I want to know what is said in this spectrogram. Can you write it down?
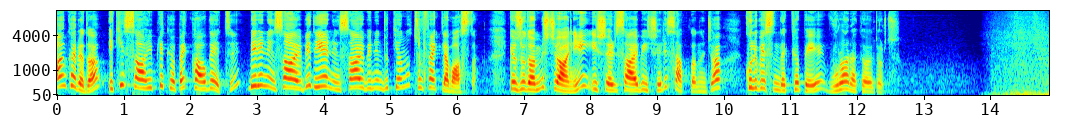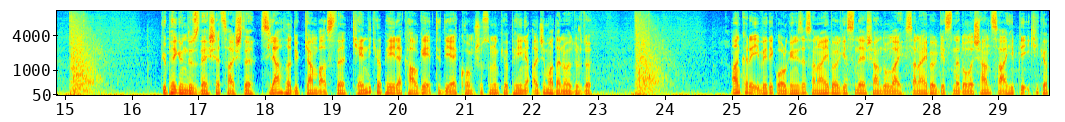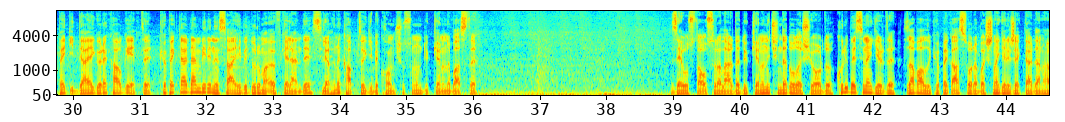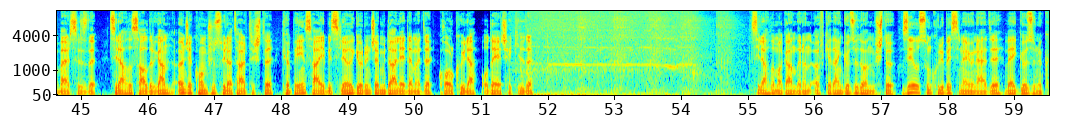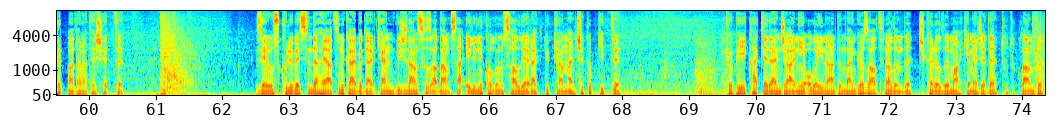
Ankara'da iki sahipli köpek kavga etti. Birinin sahibi diğerinin sahibinin dükkanını tüfekle bastı. Gözü dönmüş cani iş yeri sahibi içeri saklanınca kulübesinde köpeği vurarak öldürdü. Küpe gündüz dehşet saçtı, silahla dükkan bastı, kendi köpeğiyle kavga etti diye komşusunun köpeğini acımadan öldürdü. Ankara İvedik Organize Sanayi Bölgesi'nde yaşandı olay. Sanayi bölgesinde dolaşan sahipli iki köpek iddiaya göre kavga etti. Köpeklerden birinin sahibi duruma öfkelendi, silahını kaptığı gibi komşusunun dükkanını bastı. Zeus da o sıralarda dükkanın içinde dolaşıyordu. Kulübesine girdi. Zavallı köpek az sonra başına geleceklerden habersizdi. Silahlı saldırgan önce komşusuyla tartıştı. Köpeğin sahibi silahı görünce müdahale edemedi. Korkuyla odaya çekildi. Silahlı magandanın öfkeden gözü dönmüştü. Zeus'un kulübesine yöneldi ve gözünü kırpmadan ateş etti. Zeus kulübesinde hayatını kaybederken vicdansız adamsa elini kolunu sallayarak dükkandan çıkıp gitti. Köpeği katleden cani olayın ardından gözaltına alındı, çıkarıldığı mahkemece de tutuklandı.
